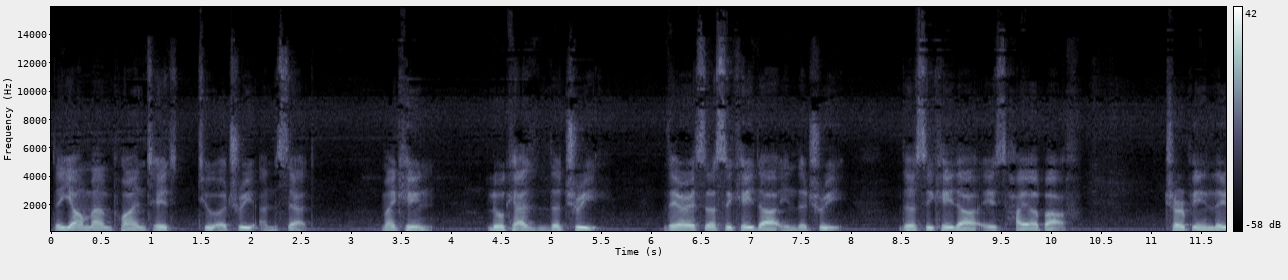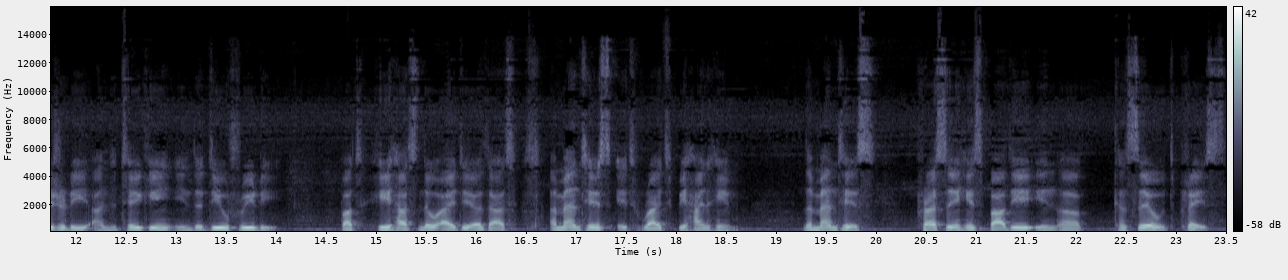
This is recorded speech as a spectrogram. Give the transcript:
The young man pointed to a tree and said, my king, look at the tree. There is a cicada in the tree. The cicada is high above. chirping leisurely and taking in the dew freely. But he has no idea that a mantis is right behind him. The mantis, pressing his body in a concealed place,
